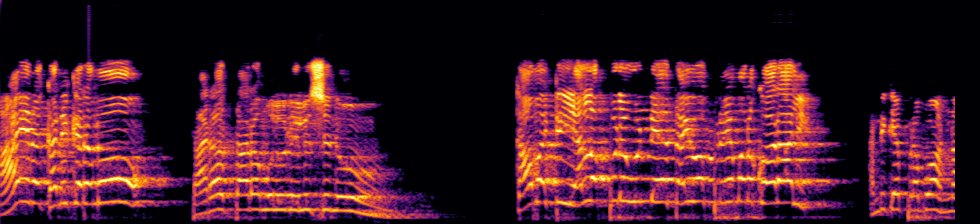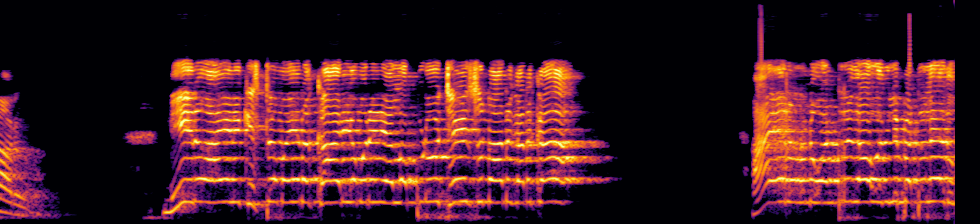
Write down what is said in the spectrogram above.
ఆయన కనికరము తరతరములు నిలుసును కాబట్టి ఎల్లప్పుడూ ఉండే దైవ ప్రేమను కోరాలి. అందుకే ప్రభు అన్నారు నేను ఆయనకి ఇష్టమైన కార్యము నేను ఎల్లప్పుడూ చేస్తున్నాను కనుక ఆయన నన్ను ఒంటరిగా వదిలిపెట్టలేదు.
